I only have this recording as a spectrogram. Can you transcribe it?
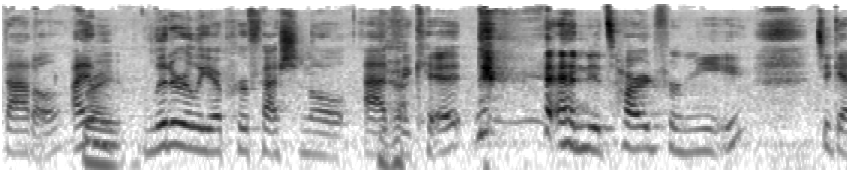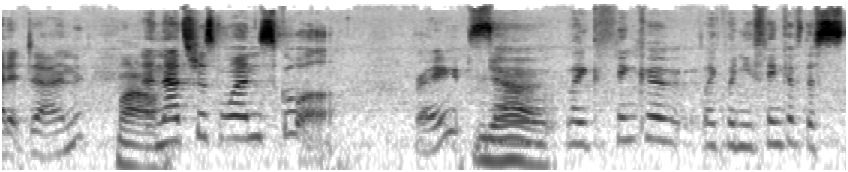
battle. I'm Right. literally a professional advocate, and it's hard for me to get it done. Wow. And that's just one school, right? So, Yeah. like, think of like when you think of the s-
